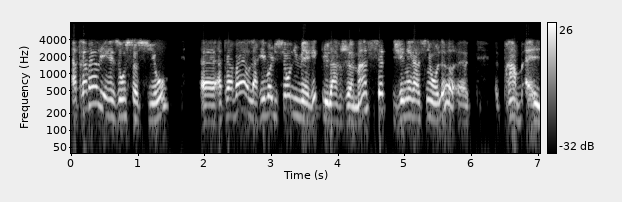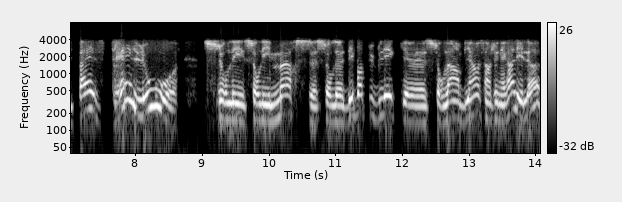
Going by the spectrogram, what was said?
à travers les réseaux sociaux, euh, à travers la révolution numérique plus largement, cette génération-là euh, elle pèse très lourd sur les sur les mœurs, sur le débat public, euh, sur l'ambiance en général. Et là,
